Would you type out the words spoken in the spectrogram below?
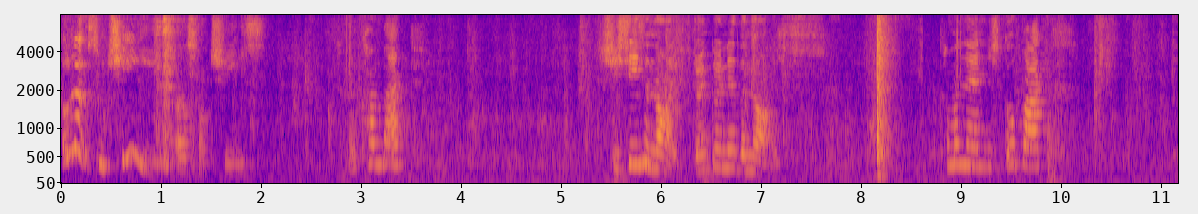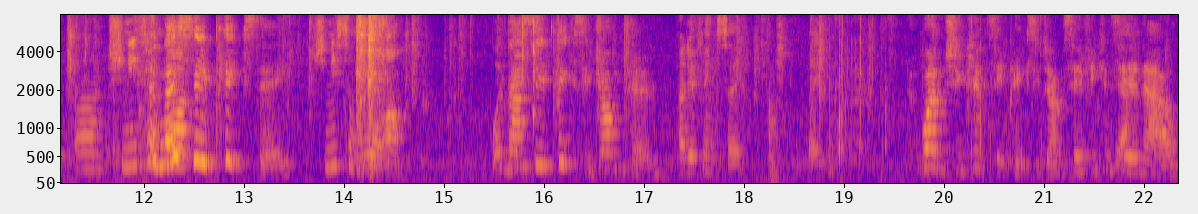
Oh look, some cheese. Oh, that's not cheese. We'll come back. She sees a knife. Don't go near the knife. Come on then, just go back. Um, she needs some Can they see Pixie? She needs some water. What Can they see Pixie jumping? I don't think so. Wait. Once you could see Pixie jump. See if you can see her now.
